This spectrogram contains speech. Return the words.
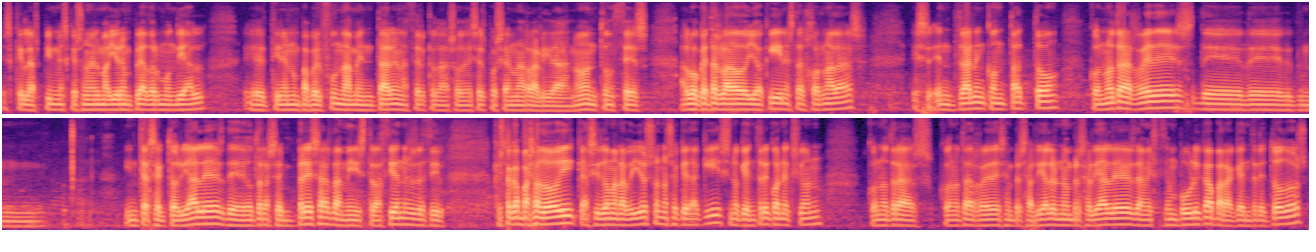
es que las pymes, que son el mayor empleador mundial, eh, tienen un papel fundamental en hacer que las ODS pues, sean una realidad. ¿no? Entonces, algo que he trasladado yo aquí en estas jornadas es entrar en contacto con otras redes de, mm, intersectoriales, de otras empresas, de administraciones, es decir, que esto que ha pasado hoy, que ha sido maravilloso, no se queda aquí, sino que entre en conexión con otras, con otras redes empresariales, no empresariales, de administración pública, para que entre todos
